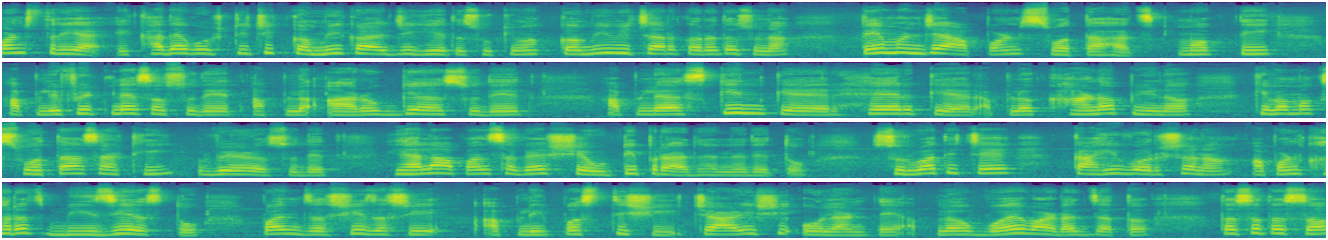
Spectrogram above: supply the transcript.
आपण स्त्रिया एखाद्या गोष्टीची कमी काळजी घेत असू किंवा कमी विचार करत असू ना ते म्हणजे आपण स्वतःच. मग ती आपली फिटनेस असू देत आपलं आरोग्य असू देत आपलं स्किन केअर हेअर केअर आपलं खाणं पिणं किंवा मग स्वतःसाठी वेळ असू देत. ह्याला आपण सगळ्यात शेवटी प्राधान्य देतो. सुरुवातीचे काही वर्ष ना आपण खरंच बिझी असतो. पण जशी जशी आपली पस्तीशी चाळीशी ओलांडते आपलं वय वाढत जातं तसं तसं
